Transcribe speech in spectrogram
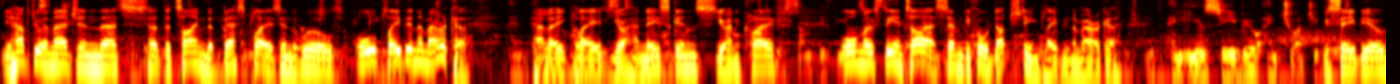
you have to imagine that at the time the best players in the world all played in America. Pelé played, Johan Neeskens, Johan Cruyff. Almost the entire 74 Dutch team played in America. Eusebio,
